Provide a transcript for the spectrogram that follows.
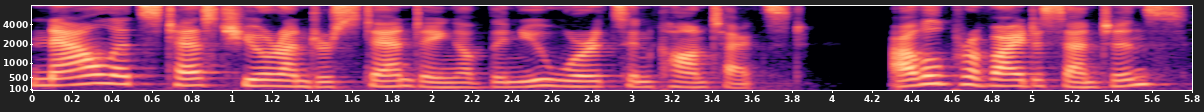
Now let's test your understanding of the new words in context. I will provide a sentence,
